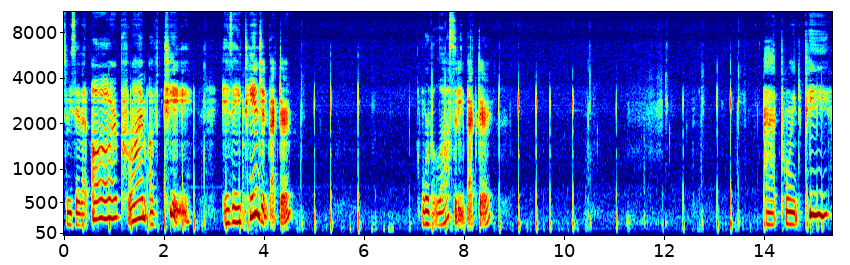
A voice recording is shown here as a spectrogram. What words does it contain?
So we say that r prime of t is a tangent vector or velocity vector at point P.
